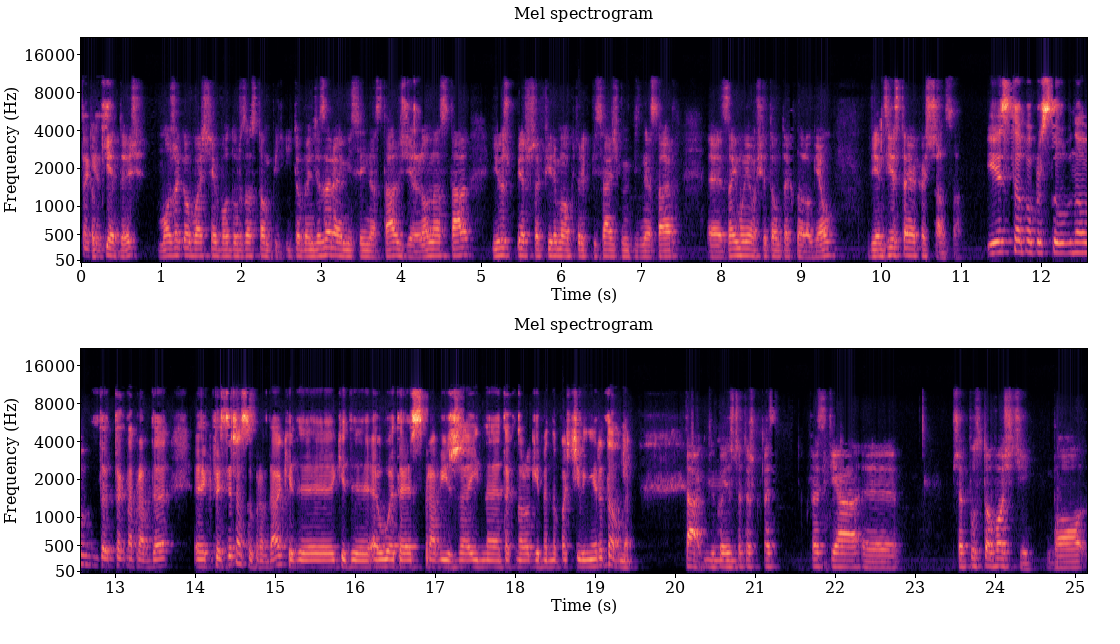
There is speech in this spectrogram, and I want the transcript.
Tak to jest. kiedyś może go właśnie wodór zastąpić i to będzie zeroemisyjna stal, zielona stal. Już pierwsze firmy, o których pisaliśmy w Business Art, e, zajmują się tą technologią, więc jest to jakaś szansa jest to po prostu no, tak naprawdę e, kwestia czasu, prawda? Kiedy, kiedy EU ETS sprawi, że inne technologie będą właściwie nierentowne. Tak, tylko mm. jeszcze też kwestia y, przepustowości, bo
